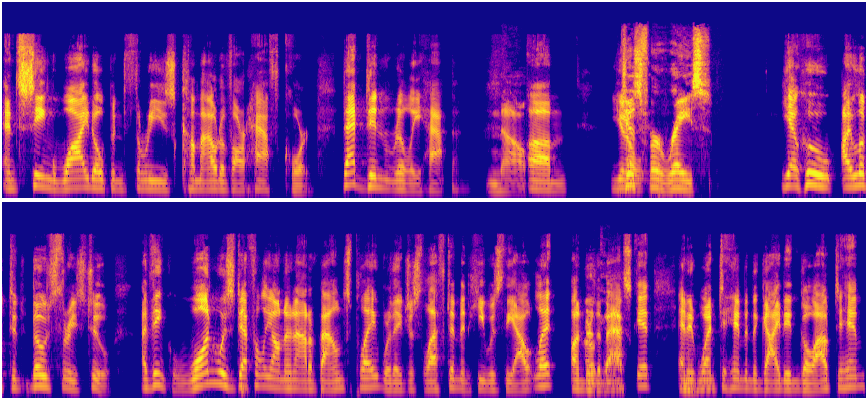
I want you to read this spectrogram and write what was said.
and seeing wide open threes come out of our half court. That didn't really happen. No. Um, you Just know, for race. Yeah, who I looked at those threes too. I think one was definitely on an out of bounds play where they just left him and he was the outlet under the basket and Mhm. it went to him and the guy didn't go out to him.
